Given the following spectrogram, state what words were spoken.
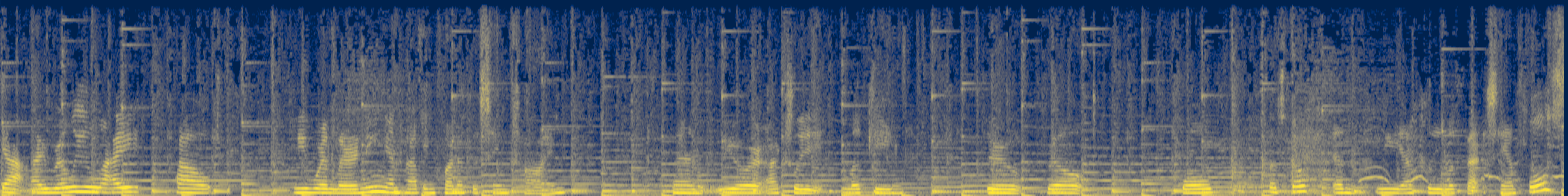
Yeah, I really like how we were learning and having fun at the same time. And we were actually looking through real world stuff and we actually looked at samples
